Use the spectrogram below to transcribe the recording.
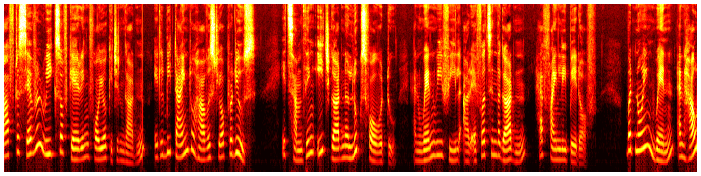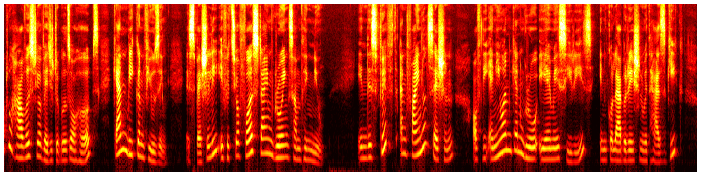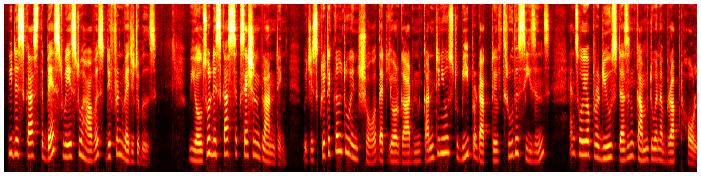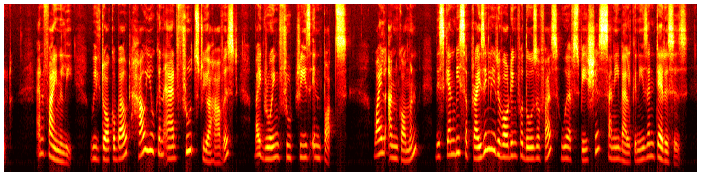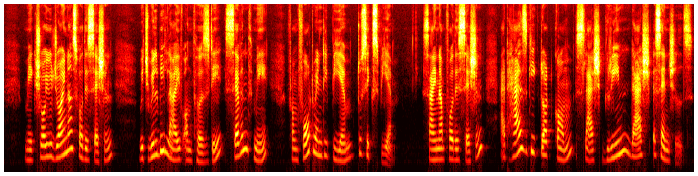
After several weeks of caring for your kitchen garden, it'll be time to harvest your produce. It's something each gardener looks forward to, and when we feel our efforts in the garden have finally paid off. But knowing when and how to harvest your vegetables or herbs can be confusing, especially if it's your first time growing something new. In this fifth and final session of the Anyone Can Grow AMA series, in collaboration with HasGeek, we discuss the best ways to harvest different vegetables. We also discuss succession planting, which is critical to ensure that your garden continues to be productive through the seasons and so your produce doesn't come to an abrupt halt. And finally, we'll talk about how you can add fruits to your harvest by growing fruit trees in pots. While uncommon, this can be surprisingly rewarding for those of us who have spacious sunny balconies and terraces. Make sure you join us for this session, which will be live on Thursday, 7th May from 4:20 p.m. to 6 p.m. Sign up for this session at hasgeek.com slash green-essentials.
